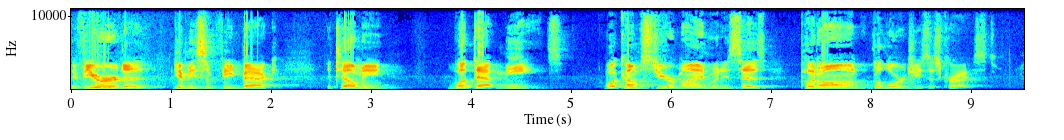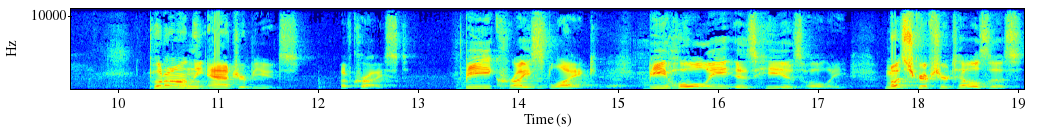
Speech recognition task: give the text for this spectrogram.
If you were to give me some feedback to tell me what that means, what comes to your mind when it says, put on the Lord Jesus Christ? Put on the attributes of Christ. Be Christ like. Be holy as he is holy. Much scripture tells us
